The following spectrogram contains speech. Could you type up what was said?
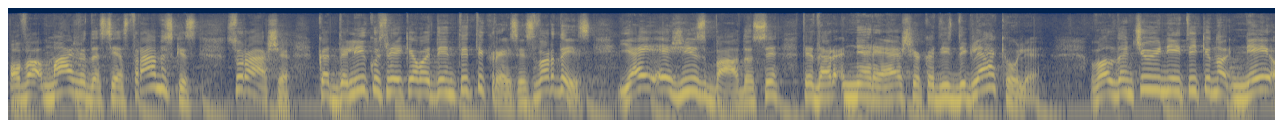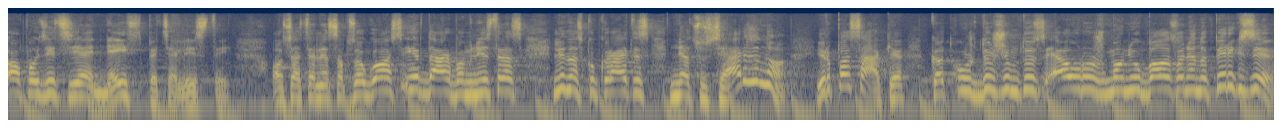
O va Mažydas Jastramskis surašė, kad dalykus reikia vadinti tikraisiais vardais. Jei ežys badosi, tai dar nereiškia, kad jis digliakiaulė. Valdančiųjų neįtikino nei opozicija, nei specialistai. O socialinės apsaugos ir darbo ministras Linas Kukraitis net susierzino ir pasakė, kad už 200 eurų žmonių balso nenupirksi.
